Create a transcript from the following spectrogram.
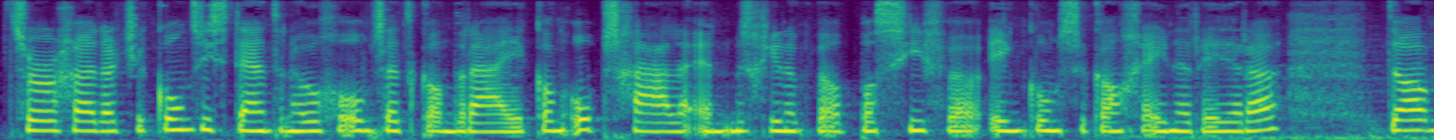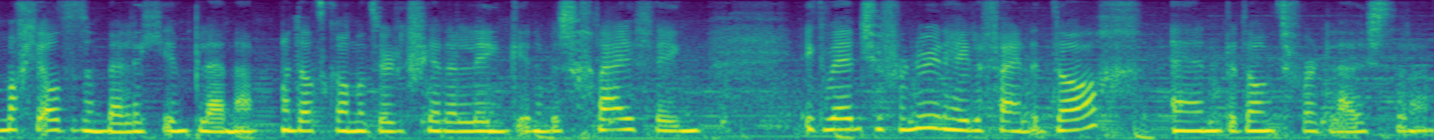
Zorgen dat je consistent een hoge omzet kan draaien, kan opschalen en misschien ook wel passieve inkomsten kan genereren. Dan mag je altijd een belletje inplannen. En dat kan natuurlijk via de link in de beschrijving. Ik wens je voor nu een hele fijne dag en bedankt voor het luisteren.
